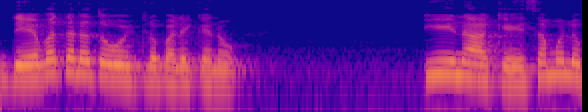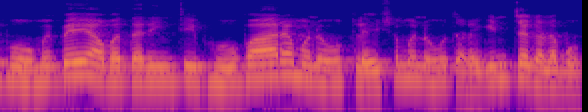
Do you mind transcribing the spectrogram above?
దేవతలతో ఇట్లు పలికెను. ఈ నా కేశములు భూమిపై అవతరించి భూభారమును క్లేశమును తొలగించగలము.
